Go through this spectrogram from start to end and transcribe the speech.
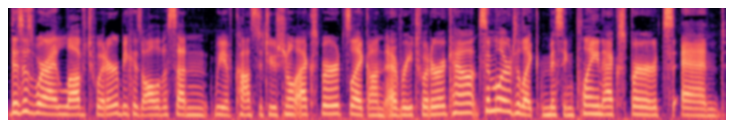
this is where I love Twitter because all of a sudden we have constitutional experts like on every Twitter account, similar to like missing plane experts and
